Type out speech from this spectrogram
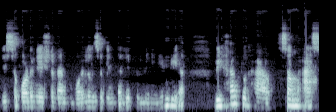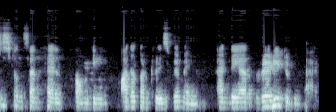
the subordination and violence against Dalit women in India, we have to have some assistance and help from the other countries' women, and they are ready to do that.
